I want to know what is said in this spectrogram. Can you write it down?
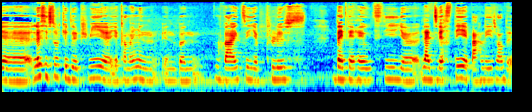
euh, là, c'est sûr que depuis, euh, il y a quand même une, une bonne vague. tu sais, Il y a plus d'intérêt aussi. y a- la diversité est parlée genre de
